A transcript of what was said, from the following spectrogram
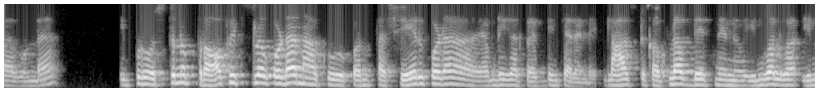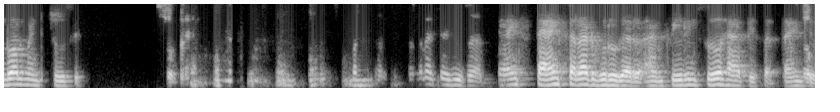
కాకుండా ఇప్పుడు వస్తున్న ప్రాఫిట్స్లో కూడా నాకు కొంత షేర్ కూడా ఎండి గారు ప్రకటించారండి. లాస్ట్ కపుల్ ఆఫ్ డేస్ నేను ఇన్వాల్వ్ ఇన్వాల్వ్మెంట్ చూసి. Super thanks thanks a lot గురు. గారు I'm feeling so happy sir thank you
